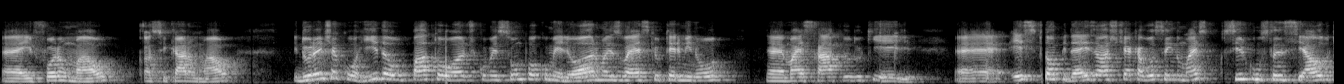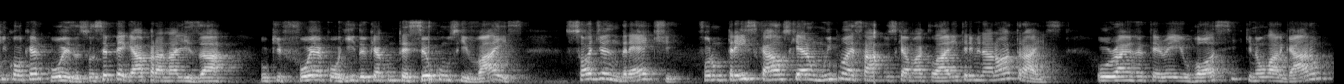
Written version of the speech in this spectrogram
é, e foram mal, classificaram mal. E durante a corrida, o Pato Ward começou um pouco melhor, mas o Eskel terminou é, mais rápido do que ele. É, esse top 10 eu acho que acabou sendo mais circunstancial do que qualquer coisa. Se você pegar para analisar o que foi a corrida e o que aconteceu com os rivais, só de Andretti foram três carros que eram muito mais rápidos que a McLaren e terminaram atrás. O Ryan Hunter e o Rossi, que não largaram,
